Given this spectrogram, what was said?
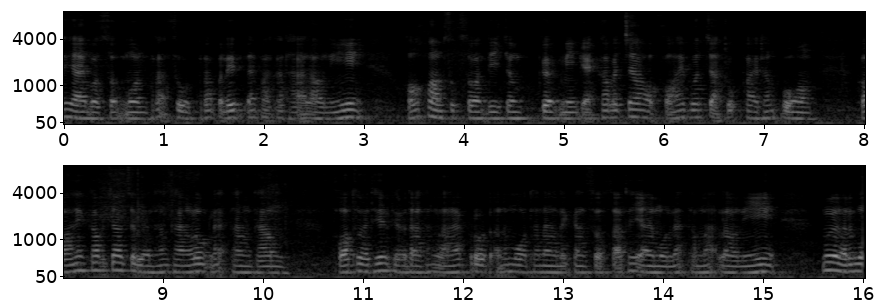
ธยายบทสวดมนต์ พระสูตร พระปริตและพระคาถาเหล่านี้ ขอความสุขสวัสดีจงเกิดมีแก่ข้าพเจ้า ขอให้พ้นจากทุกภัยทั้งปวง ขอให้ข้าพเจ้าเจริญทั้งทางโลกและทางธรรม ขอทวยเทพเทวดาทั้งหลายโปรดอนุโมทนาในการสวดสาธยายมนต์และธรรมะเหล่านี้ เมื่ออนุโม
